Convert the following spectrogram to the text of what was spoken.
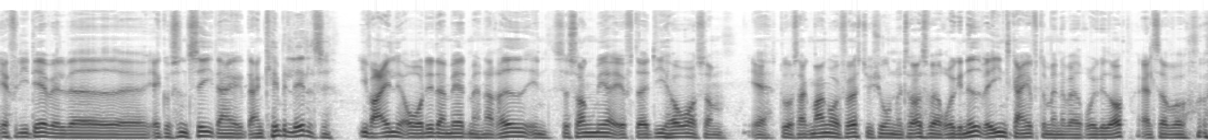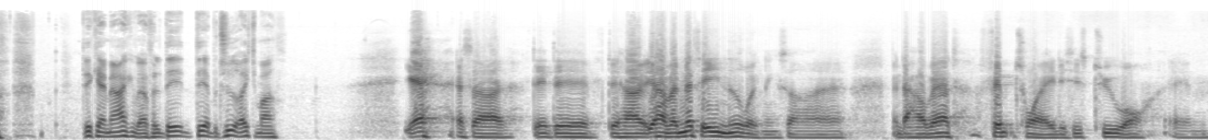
Ja, fordi det har vel været, øh, jeg kunne sådan se, der er, der er en kæmpe lettelse i Vejle over det der med, at man har reddet en sæson mere efter de her år, som, ja, du har sagt mange år i første division, men så også været rykket ned hver eneste gang, efter man har været rykket op. Altså, hvor, det kan jeg mærke i hvert fald, det, det har betydet rigtig meget. Ja, altså, det, det, det har, jeg har været med til en nedrykning, så, øh, men der har jo været fem, tror jeg, i de sidste 20 år. Øhm,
